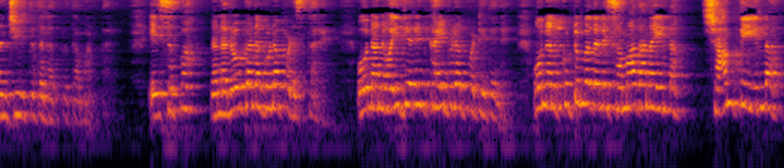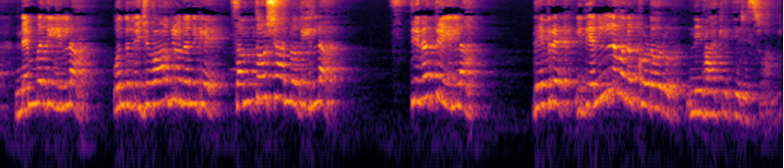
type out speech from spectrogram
ನನ್ನ ಜೀವಿತದಲ್ಲಿ ಅದ್ಭುತ ಮಾಡ್ತಾರೆ. ಏಸಪ್ಪ ನನ್ನ ರೋಗನ ಗುಣಪಡಿಸ್ತಾರೆ. ಓ, ನಾನು ವೈದ್ಯರಿಂದ ಕೈ ಬಿಡಲ್ಪಟ್ಟಿದ್ದೇನೆ. ಓ, ನನ್ನ ಕುಟುಂಬದಲ್ಲಿ ಸಮಾಧಾನ ಇಲ್ಲ, ಶಾಂತಿ ಇಲ್ಲ, ನೆಮ್ಮದಿ ಇಲ್ಲ, ಒಂದು ನಿಜವಾಗ್ಲೂ ನನಗೆ ಸಂತೋಷ ಅನ್ನೋದು ಇಲ್ಲ, ಸ್ಥಿರತೆ ಇಲ್ಲ. ದೇವ್ರೆ, ಇದೆಲ್ಲವನ್ನು ಕೊಡೋರು ನೀವಾಗಿದ್ದೀರಿ ಸ್ವಾಮಿ.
